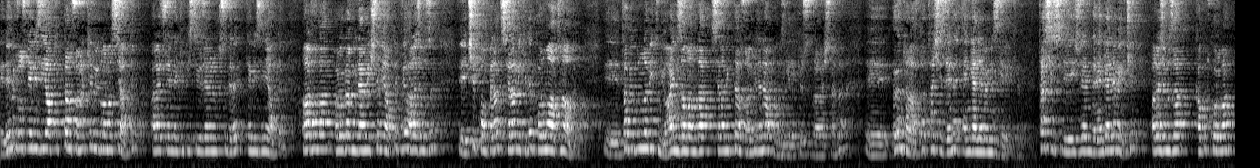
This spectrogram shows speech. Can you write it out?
E, demir tozu temizliği yaptıktan sonra kir uygulaması yaptık. Araç üzerindeki pisliği üzerine nüfus ederek temizliğini yaptık. Ardından hologram giderme işlemi yaptık ve aracımızı e, çift komponent seramik ile koruma altına aldık. E, tabii bununla bitmiyor. Aynı zamanda seramikten sonra bir de ne yapmamız gerekiyor sıfır araçlarda? E, ön tarafta taş izlerini engellememiz gerekiyor. Taş e, izlerini de engellemek için aracımıza kaput koruma,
